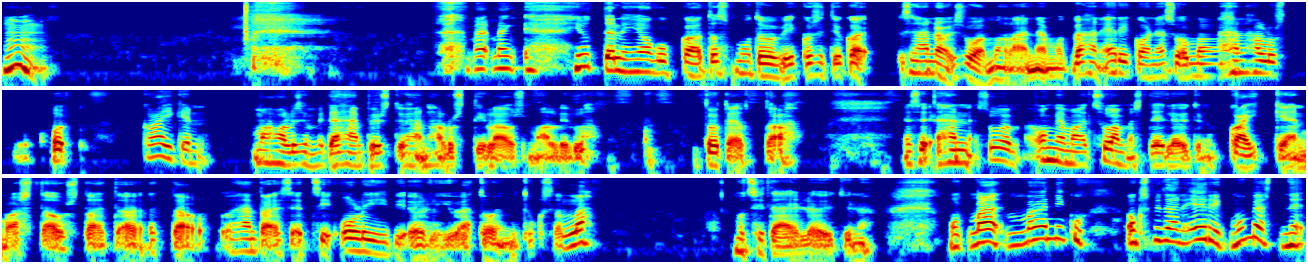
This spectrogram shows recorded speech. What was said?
Hmm. Mä, mä juttelin jonkun kanssa tuossa muutama viikko sitten, joka, sehän oli suomalainen, mutta vähän erikoinen suomalainen. Hän halusi kaiken mahdollisen, mitä hän pystyy, hän halusi tilausmallilla toteuttaa. Ja se, hän, Suom, ongelma on, että Suomesta ei löytynyt kaikkeen vastausta, että, että hän taisi etsiä oliiviöljyä toimituksella, mutta sitä ei löytynyt. Mutta mä, mä niinku, onko mitään eri, mun mielestä ne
